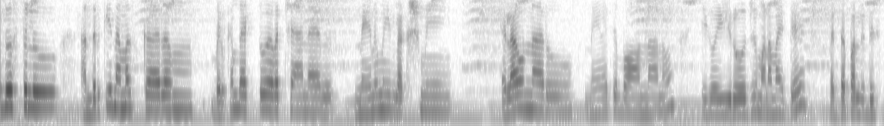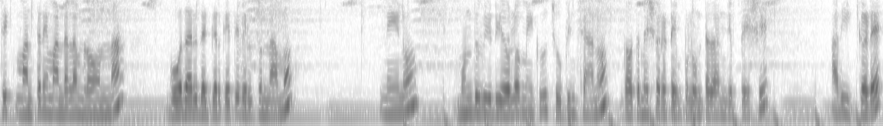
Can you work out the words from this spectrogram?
దోస్తులు అందరికీ నమస్కారం. Welcome back to our channel. నేను మీ లక్ష్మి. ఎలా ఉన్నారు? నేనైతే బాగున్నాను. ఇగో ఈరోజు మనమైతే పెద్దపల్లి డిస్టిక్ మంతని మండలంలో ఉన్న గోదావరి దగ్గరికి అయితే వెళ్తున్నాము. నేను ముందు వీడియోలో మీకు చూపించాను. గౌతమేశ్వర టెంపుల్ ఉంటుందని చెప్పేసి. అది ఇక్కడే.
